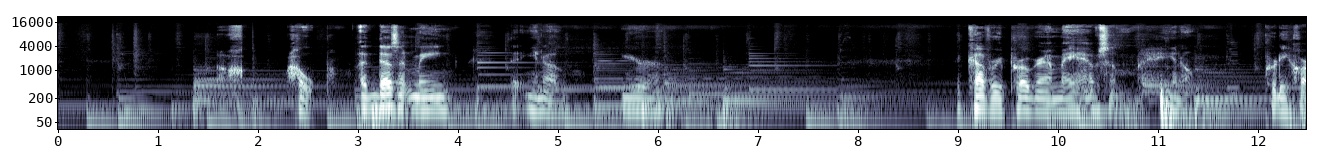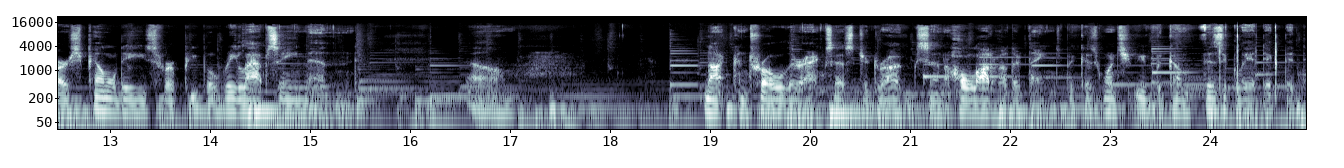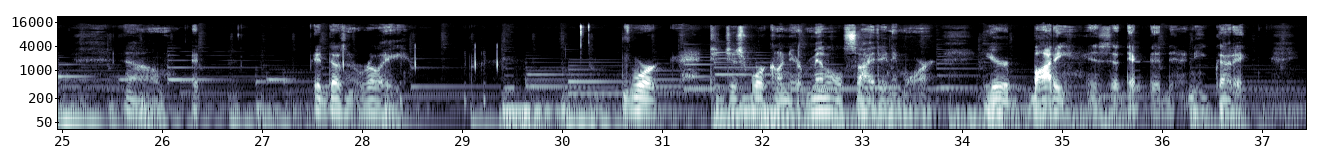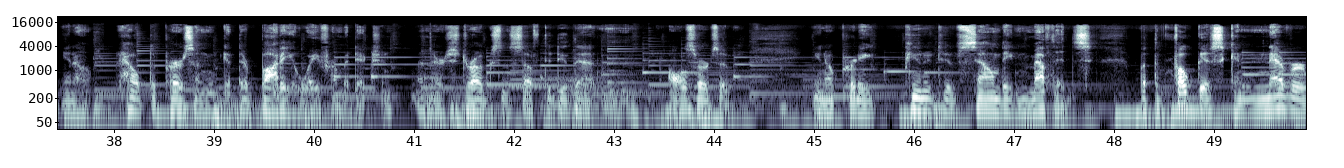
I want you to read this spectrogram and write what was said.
hope. It doesn't mean that, you know, your recovery program may have some, you know, pretty harsh penalties for people relapsing and um, not control their access to drugs and a whole lot of other things because once you've become physically addicted, um, it it doesn't really work to just work on your mental side anymore. Your body is addicted, and you've got to, you know, help the person get their body away from addiction. And there's drugs and stuff to do that, and all sorts of, you know, pretty punitive sounding methods but the focus can never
